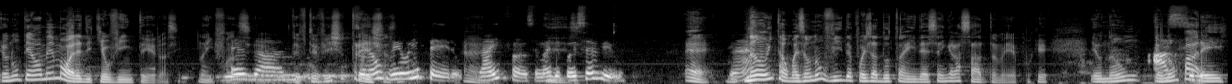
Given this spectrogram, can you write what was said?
eu não tenho a memória de que eu vi inteiro, assim, na infância. Exato. Eu devo ter visto trechos. Você não viu inteiro é. na infância, mas Isso. depois você viu. É. Né? Não, então, mas eu não vi depois de adulto ainda. Isso é engraçado também, porque eu não, eu ah, não parei.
